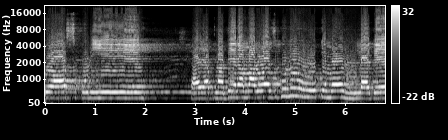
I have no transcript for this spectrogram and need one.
ওয়াজ করি। তাই আপনাদের আমার ওয়াজগুলো কেমন লাগে?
